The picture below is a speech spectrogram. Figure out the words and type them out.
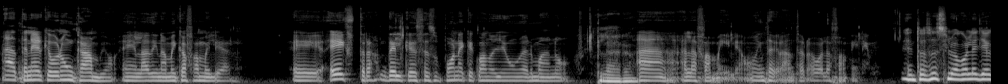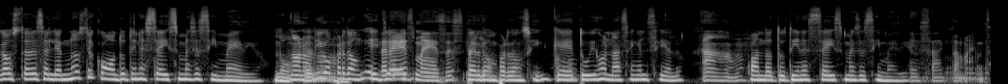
a tener que ver un cambio en la dinámica familiar. Eh, extra del que se supone que cuando llega un hermano claro. a, la familia, un integrante nuevo a la familia. Entonces luego le llega a ustedes el diagnóstico cuando tú tienes seis meses y medio. No, no, no digo, perdón. Tres meses. Perdón, perdón, sí. Que tu hijo nace en el cielo. Ajá. Cuando tú tienes seis meses y medio. Exactamente.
